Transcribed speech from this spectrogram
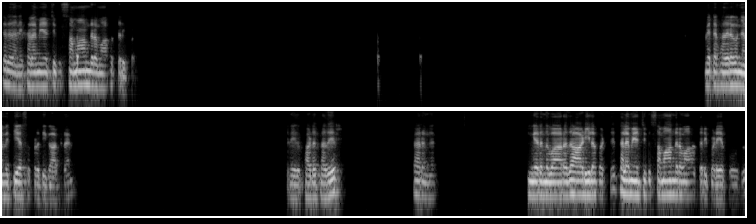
சரிதானே? தலைமையச்சுக்கு சமாந்திரமாக திரைப்படை. வேட்ட கதிரை கொஞ்சம் வித்தியாசப்படுத்தி காட்டுறேன். இது படுகதிர் பாருங்க. இங்க இருந்து வாரது ஆடியில பட்டு தலைமையச்சுக்கு சமாந்தரமாக திரைப்படைய போகுது.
